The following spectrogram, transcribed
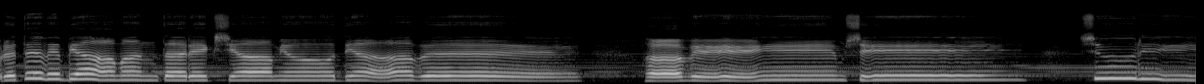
पृथिवी व्याम् अन्तरिक्षाम्यो शूरीश्वर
